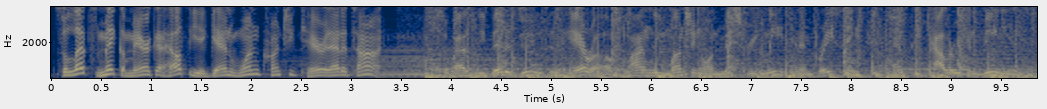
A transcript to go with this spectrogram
So let's make America healthy again, one crunchy carrot at a time. So, as we bid adieu to the era of blindly munching on mystery meat and embracing empty calorie convenience,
